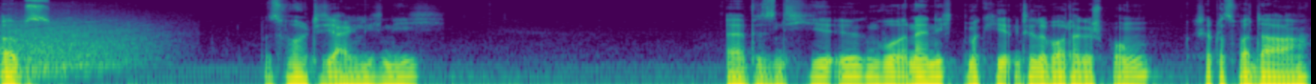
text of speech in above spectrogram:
Ups. Das wollte ich eigentlich nicht. Äh, wir sind hier irgendwo in einen nicht markierten Teleporter gesprungen. Ich glaube, das war da.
